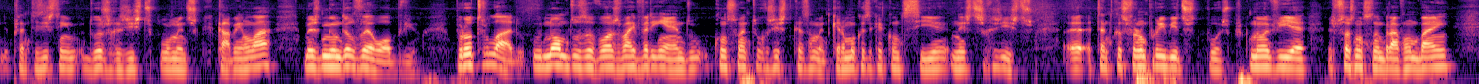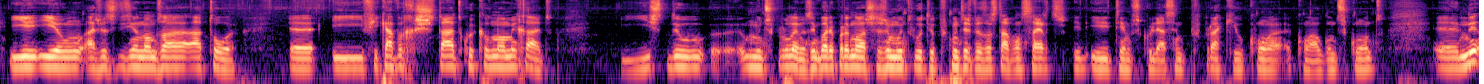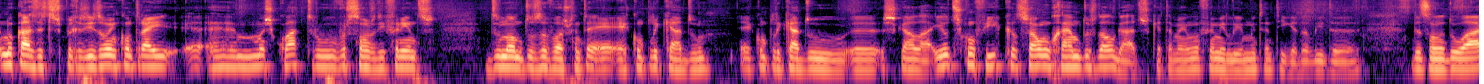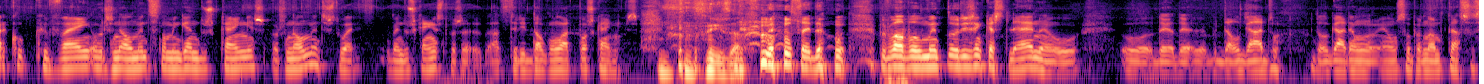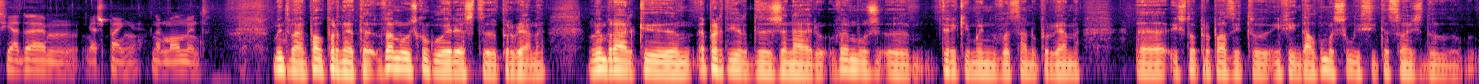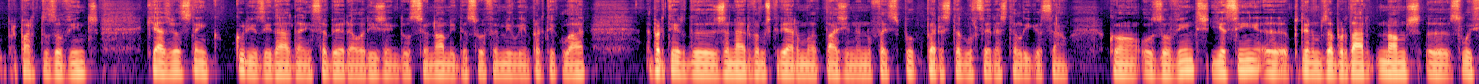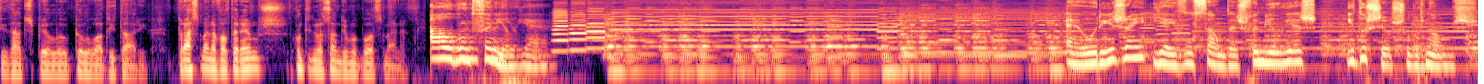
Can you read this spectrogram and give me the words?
Portanto, existem dois registros, pelo menos, que cabem lá, mas nenhum deles é óbvio. Por outro lado, o nome dos avós vai variando consoante o registro de casamento, que era uma coisa que acontecia nestes registros. Uh, tanto que eles foram proibidos depois, porque não havia. As pessoas não se lembravam bem e iam, às vezes diziam nomes à, à toa. Uh, e ficava registado com aquele nome errado. E isto deu uh, muitos problemas, embora para nós seja muito útil, porque muitas vezes eles estavam certos e, e temos que olhar sempre para aquilo com, a, com algum desconto. Uh, no caso destes registros, eu encontrei umas quatro versões diferentes do nome dos avós. Portanto, é, é complicado, é complicado uh, chegar lá. Eu desconfio que eles são um ramo dos Delgados, que é também uma família muito antiga dali de, da zona do Arco, que vem originalmente, se não me engano, dos Canhas. Originalmente, isto é, vem dos Canhas, depois há de ter ido de algum lado para os Canhas. Exato. não sei, de, provavelmente de origem castelhana ou, ou de, de, Delgado. Delgado é um, é um sobrenome que está associado a, a Espanha, normalmente. Muito bem, Paulo Perneta, vamos concluir este programa. Lembrar que a partir de janeiro vamos uh, ter aqui uma inovação no programa. Uh, isto a propósito, enfim, de algumas solicitações do, por parte dos ouvintes que às vezes têm curiosidade em saber a origem do seu nome e da sua família em particular. A partir de janeiro vamos criar uma página no Facebook para estabelecer esta ligação com os ouvintes e assim uh, podermos abordar nomes uh, solicitados pelo, pelo auditório. Para a semana voltaremos. Continuação de uma boa semana. Álbum de família. A origem e a evolução das famílias e dos seus sobrenomes.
